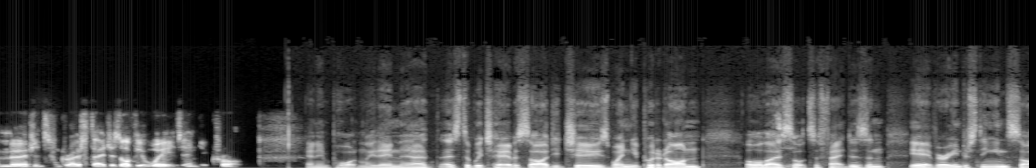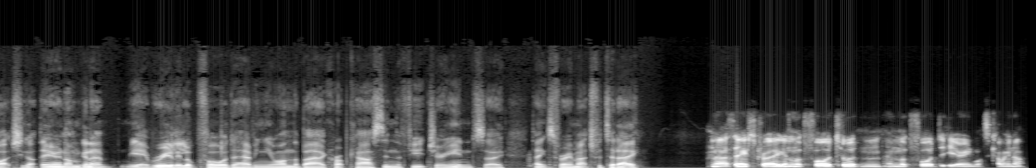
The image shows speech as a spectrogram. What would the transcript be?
emergence and growth stages of your weeds and your crop and importantly, then uh, as to which herbicide you choose, when you put it on, all those sorts of factors. And yeah, very interesting insights you got there. And I'm going to yeah really look forward to having you on the Bayer Cropcast in the future, Ian. So thanks very much for today. No, thanks, Craig, and look forward to it, and, and look forward to hearing what's coming up.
